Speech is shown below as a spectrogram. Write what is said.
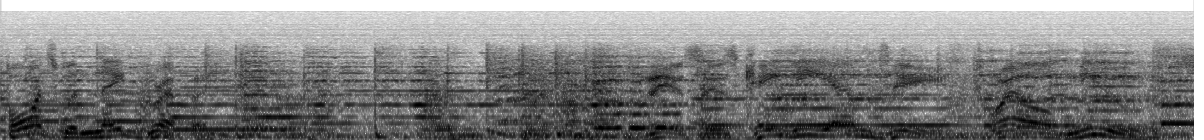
sports with Nate Griffin. This is KBMT 12 News.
